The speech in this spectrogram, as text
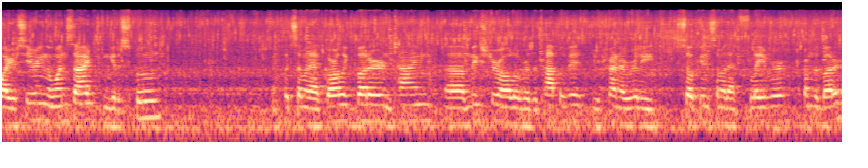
While you're searing the one side, you can get a spoon and put some of that garlic butter and thyme uh, mixture all over the top of it. You're trying to really soak in some of that flavor from the butter.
